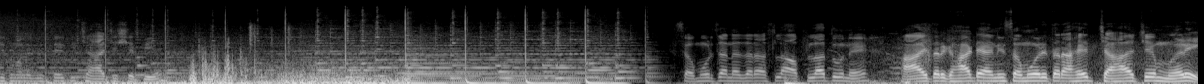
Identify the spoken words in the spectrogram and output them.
जी तुम्हाला दिसते ती चहाची शेती आहे. समोरचा नजारा असला अफलातून आहे. हा इतर तर घाट आहे आणि समोर तर आहेत चहाचे मळे.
